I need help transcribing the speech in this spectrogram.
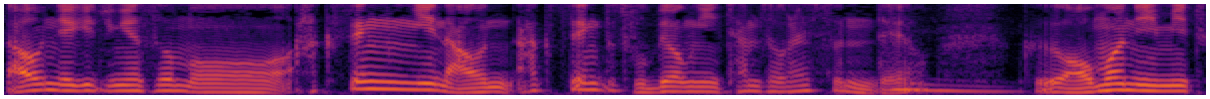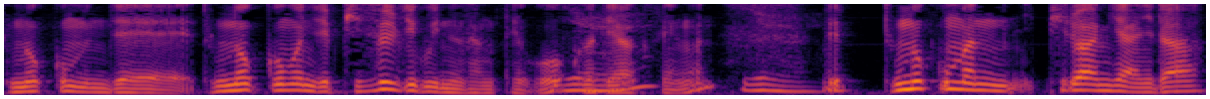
나온 얘기 중에서 뭐 학, 학생이 나온 학생도 두 명이 참석을 했었는데요. 음. 그 어머님이 등록금 문제 등록금은 이제 빚을 지고 있는 상태고 그 예. 그 대학생은 예. 근데 등록금만 필요한 게 아니라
